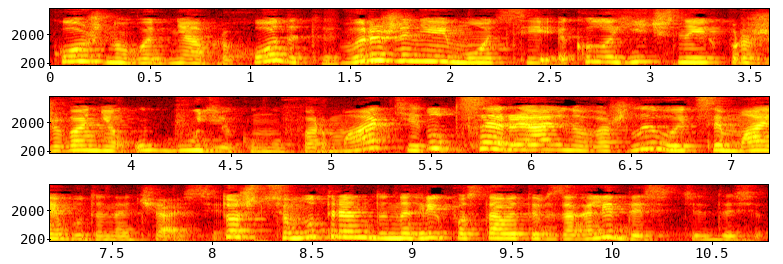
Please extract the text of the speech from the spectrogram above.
кожного дня проходити, вираження емоцій, екологічне їх проживання у будь-якому форматі. Ну це реально важливо і це має бути на часі. Тож цьому тренду не гріх поставити взагалі 10 з 10.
